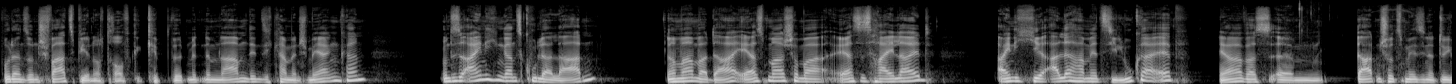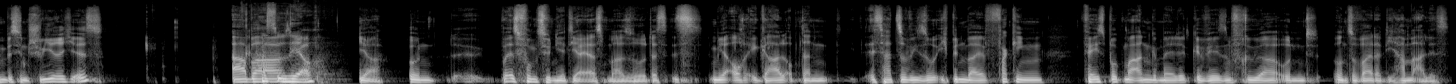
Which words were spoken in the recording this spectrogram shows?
wo dann so ein Schwarzbier noch drauf gekippt wird, mit einem Namen, den sich kein Mensch merken kann. Und es ist eigentlich ein ganz cooler Laden. Dann waren wir da. Erstmal schon mal erstes Highlight. Eigentlich hier alle haben jetzt die Luca-App, ja, was ähm, datenschutzmäßig natürlich ein bisschen schwierig ist. Aber Hast du sie auch? ja, und äh, es funktioniert ja erstmal so. Das ist mir auch egal, ob dann. Es hat sowieso, ich bin bei fucking Facebook mal angemeldet gewesen früher und, und so weiter. Die haben alles.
